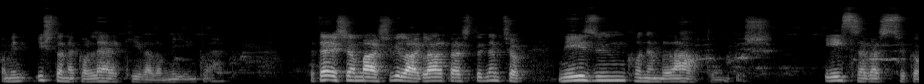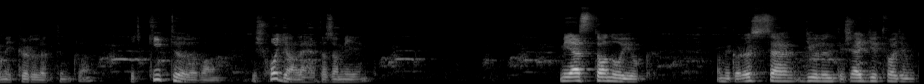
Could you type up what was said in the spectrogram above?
Amin Istennek a lelkével a miénk lehet. De teljesen más világlátást, hogy nem csak nézünk, hanem látunk is. Észrevesszük, ami körülöttünk van. Hogy kitől van, és hogyan lehet az a miénk. Mi ezt tanuljuk, amikor összegyűlünk és együtt vagyunk,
